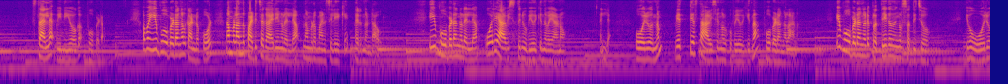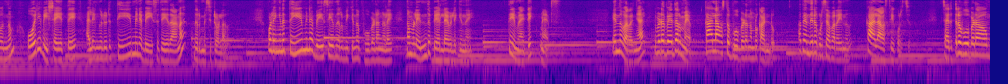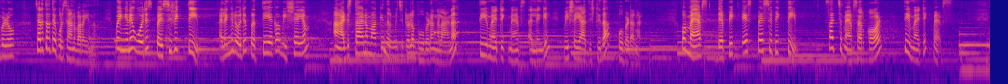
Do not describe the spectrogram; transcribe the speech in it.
സ്ഥല വിനിയോഗ ഭൂപടം. അപ്പോൾ ഈ ഭൂപടങ്ങൾ കണ്ടപ്പോൾ നമ്മൾ അന്ന് പഠിച്ച കാര്യങ്ങളെല്ലാം നമ്മുടെ മനസ്സിലേക്ക് വരുന്നുണ്ടാവും. ഈ ഭൂപടങ്ങളെല്ലാം ഒരേ ആവശ്യത്തിന് ഉപയോഗിക്കുന്നവയാണോ? അല്ല. ഓരോന്നും വ്യത്യസ്ത ആവശ്യങ്ങൾക്ക് ഉപയോഗിക്കുന്ന ഭൂപടങ്ങളാണ്. ഈ ഭൂപടങ്ങളുടെ പ്രത്യേകത നിങ്ങൾ ശ്രദ്ധിച്ചോ? ഇവ ഓരോന്നും ഒരു വിഷയത്തെ അല്ലെങ്കിൽ ഒരു തീമിനെ ബേസ് ചെയ്താണ് നിർമ്മിച്ചിട്ടുള്ളത്. അപ്പോൾ ഇങ്ങനെ തീമിനെ ബേസ് ചെയ്ത് നിർമ്മിക്കുന്ന ഭൂപടങ്ങളെ നമ്മൾ എന്ത് പേരിലാണ് വിളിക്കുന്നത് തീമാറ്റിക് മാപ്സ് എന്ന് പറഞ്ഞാൽ ഇവിടെ വെതർ മാപ്പ് കാലാവസ്ഥ ഭൂപടം നമ്മൾ കണ്ടു. അതെന്തിനെ കുറിച്ചാണ് പറയുന്നത്? കാലാവസ്ഥയെക്കുറിച്ച്. ചരിത്ര ഭൂപടമാകുമ്പോഴോ ചരിത്രത്തെക്കുറിച്ചാണ് പറയുന്നത്. അപ്പോൾ ഇങ്ങനെ ഒരു സ്പെസിഫിക് തീം അല്ലെങ്കിൽ ഒരു പ്രത്യേക വിഷയം അടിസ്ഥാനമാക്കി നിർമ്മിച്ചിട്ടുള്ള ഭൂപടങ്ങളാണ് തീമാറ്റിക് മാപ്സ് അല്ലെങ്കിൽ വിഷയാധിഷ്ഠിത ഭൂപടങ്ങൾ. അപ്പോൾ maps depict a specific theme such maps are called thematic maps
